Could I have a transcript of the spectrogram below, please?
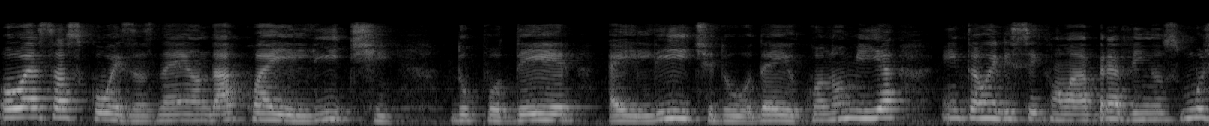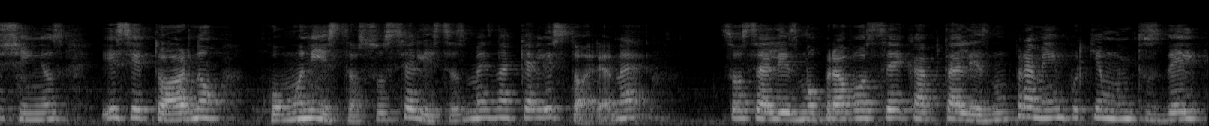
ou essas coisas, né? Andar com a elite do poder, a elite do, da economia, então eles ficam lá bravinhos, murchinhos e se tornam comunistas, socialistas, mas naquela história, né? Socialismo para você, capitalismo para mim, porque muitos deles,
